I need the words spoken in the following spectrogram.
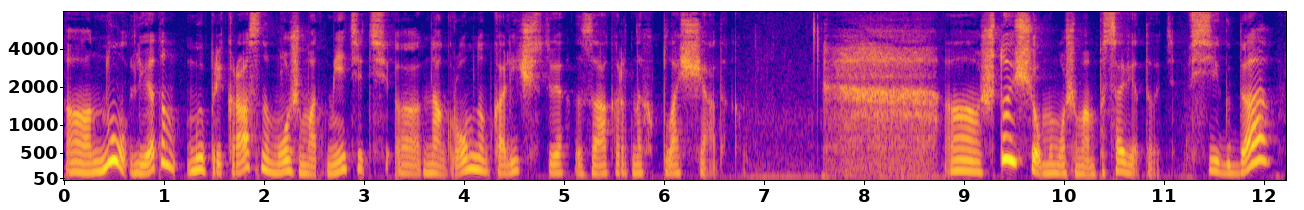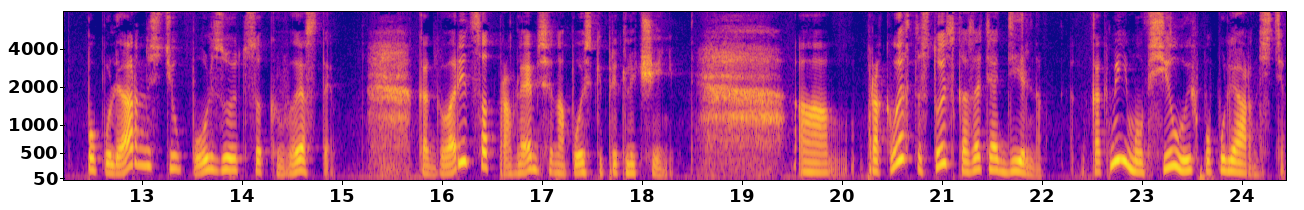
А, ну, летом мы прекрасно можем отметить а, на огромном количестве загородных площадок. А, что еще мы можем вам посоветовать? Всегда популярностью пользуются квесты. Как говорится, отправляемся на поиски приключений. Про квесты стоит сказать отдельно, как минимум в силу их популярности.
